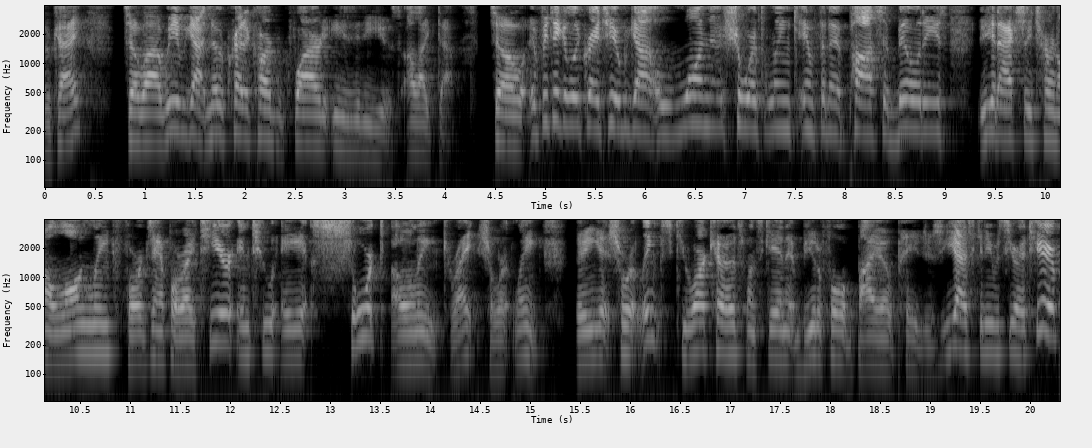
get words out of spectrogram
okay? So uh, we've got no credit card required, easy to use. I like that. So if we take a look right here, we got one short link, infinite possibilities. You can actually turn a long link, for example, right here into a short link, right? Short link. So you can get short links, QR codes, once again, beautiful bio pages. You guys can even see right here,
